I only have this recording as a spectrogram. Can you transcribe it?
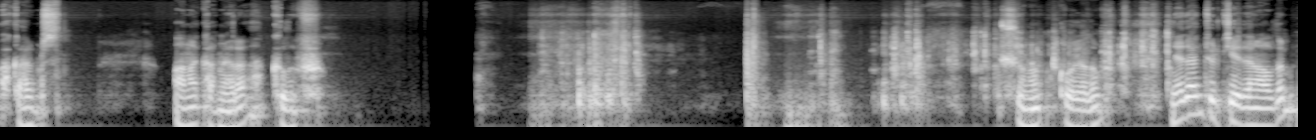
Bakar mısın? Ana kamera kılıf. Şunu koyalım. Neden Türkiye'den aldım?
